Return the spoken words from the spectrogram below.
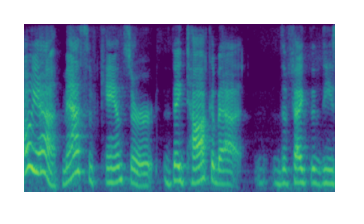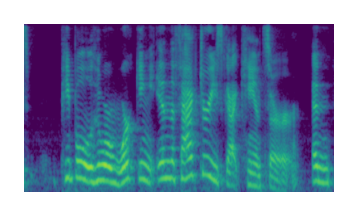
Oh, yeah, massive cancer. They talk about the fact that these people who are working in the factories got cancer. And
